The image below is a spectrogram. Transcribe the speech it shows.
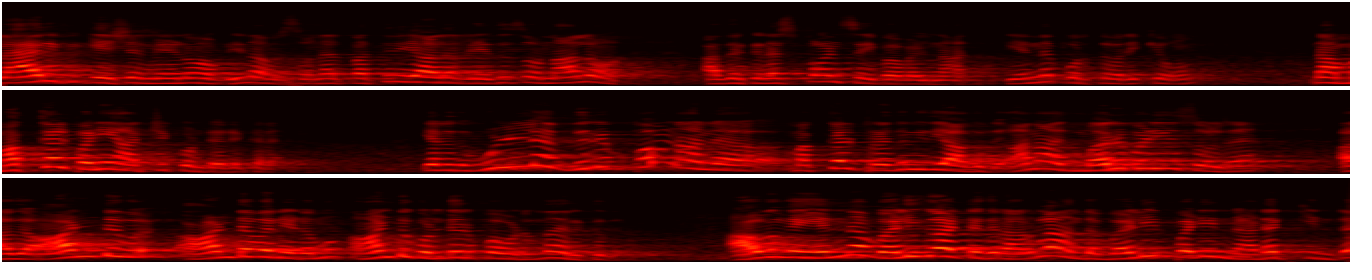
கிளாரிஃபிகேஷன் வேணும் அப்படின்னு அவர் சொன்னார். பத்திரிகையாளர் எது சொன்னாலும் அதற்கு ரெஸ்பான்ஸ் செய்பவள் நான். என்னை பொறுத்த வரைக்கும் நான் மக்கள் பணி ஆற்றி கொண்டிருக்கிறேன். எனது உள்ள விருப்பம் நான் மக்கள் பிரதிநிதி ஆகுது ஆனால் அது மறுபடியும் சொல்கிறேன் அது ஆண்டு ஆண்டவனிடமும் ஆண்டு கொண்டிருப்பவரிடம் தான் இருக்குது. அவங்க என்ன வழிகாட்டுகிறார்களோ அந்த வழிப்படி நடக்கின்ற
